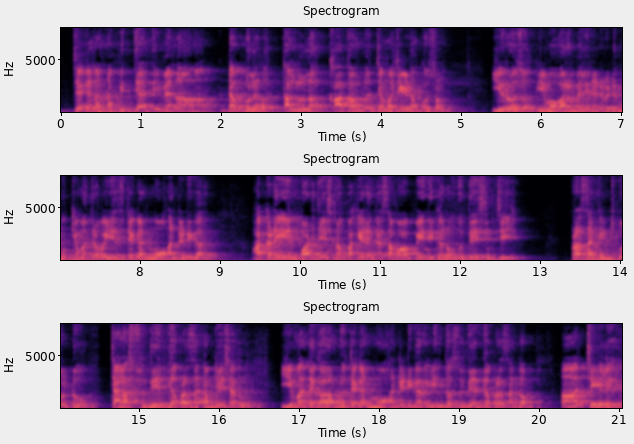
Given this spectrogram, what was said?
జగనన్న విద్యా దీవెన డబ్బులను తల్లుల ఖాతాల్లో జమ చేయడం కోసం ఈరోజు భీమవరం వెళ్ళినటువంటి ముఖ్యమంత్రి వైఎస్ జగన్మోహన్ రెడ్డి గారు అక్కడ ఏర్పాటు చేసిన బహిరంగ సభ వేదికను ఉద్దేశించి ప్రసంగించుకుంటూ చాలా సుదీర్ఘ ప్రసంగం చేశారు. ఈ మధ్యకాలంలో జగన్మోహన్ రెడ్డి గారు ఇంత సుదీర్ఘ ప్రసంగం చేయలేదు.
